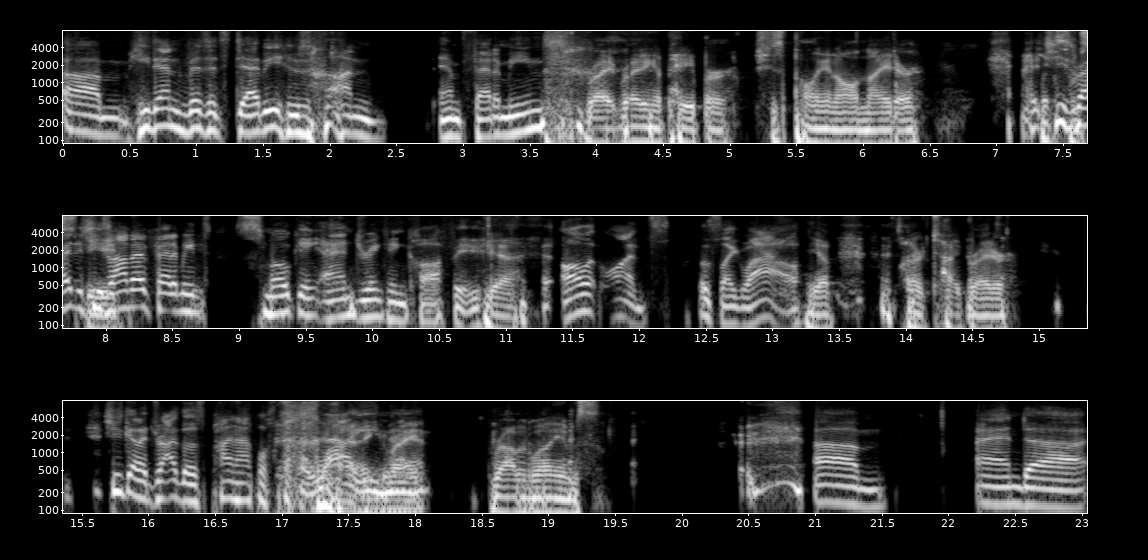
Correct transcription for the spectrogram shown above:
Um, he then visits Debbie, who's on amphetamines. Right. Writing a paper. She's pulling an all nighter. Right? She's right. She's on amphetamines, smoking and drinking coffee Yeah. all at once. It's like wow, Yep. On her typewriter. she's got to drive those pineapples to Hawaii, Right. man. Robin Williams. um, and uh,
